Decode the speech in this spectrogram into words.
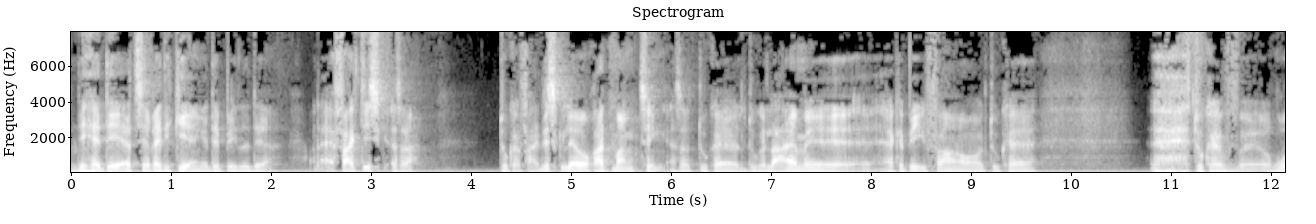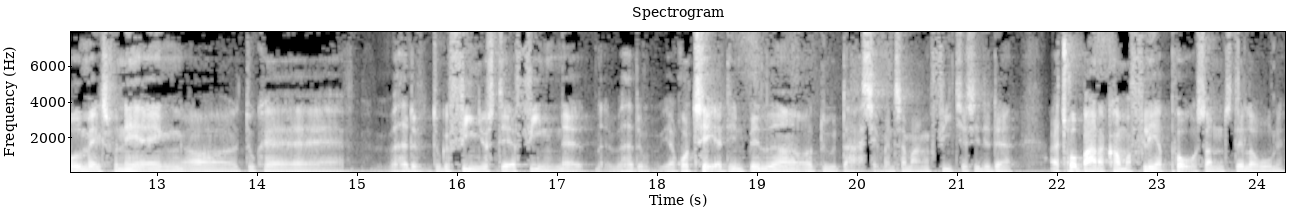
Mm. Det her det er til redigering af det billede der. Og der er faktisk, altså, du kan faktisk lave ret mange ting. Altså, du kan, du kan lege med RGB-farver, du kan, øh, du kan øh, rode med eksponering, og du kan, hvad hedder det, du kan finjustere, fin, øh, hvad hedder det, ja, rotere dine billeder, og du, der er simpelthen så mange features i det der. Og jeg tror bare, der kommer flere på, sådan stille og roligt.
